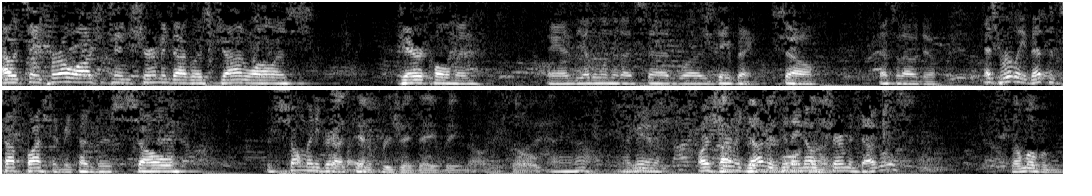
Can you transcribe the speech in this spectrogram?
I would say Pearl Washington, Sherman Douglas, John Wallace, Derrick Coleman, and the other one that I said was Dave Bing. So that's what I would do. That's really that's a tough question because there's so there's so many You great guys players. can't appreciate Dave Bing though. He's so I don't know. I mean, or Sherman Douglas. Do they know time. Sherman Douglas? some of them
